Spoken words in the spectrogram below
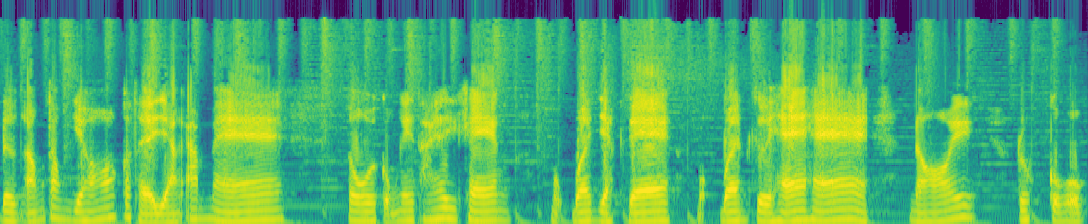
Đường ống thông gió có thể dạng âm mà Tôi cũng nghe thấy khen, Một bên giặt ra Một bên cười ha ha, Nói, Rốt cuộc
